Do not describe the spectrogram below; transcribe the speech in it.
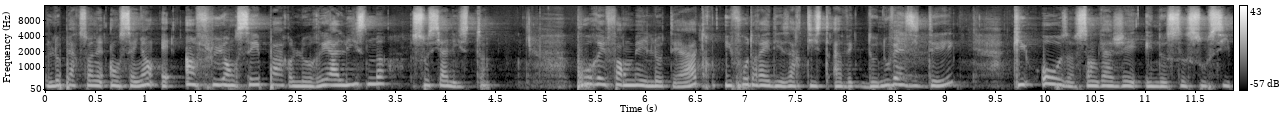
le personnel enseignant est influencé par le réalisme socialiste. Pour réformer le théâtre, il faudrait des artistes avec de nouvelles idées qui osent s'engager et ne se soucient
